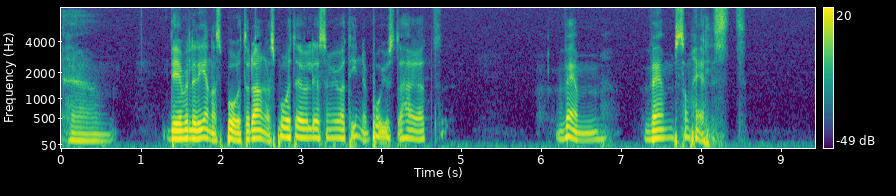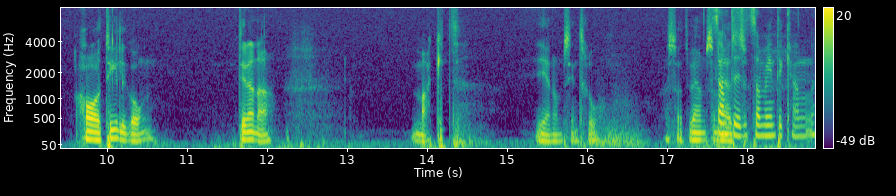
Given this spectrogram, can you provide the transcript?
Ehm, Det är väl det ena spåret och det andra spåret är väl det som vi varit inne på just det här att vem, vem som helst har tillgång till denna makt genom sin tro. Alltså att vem som Samtidigt helst som vi inte kan...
